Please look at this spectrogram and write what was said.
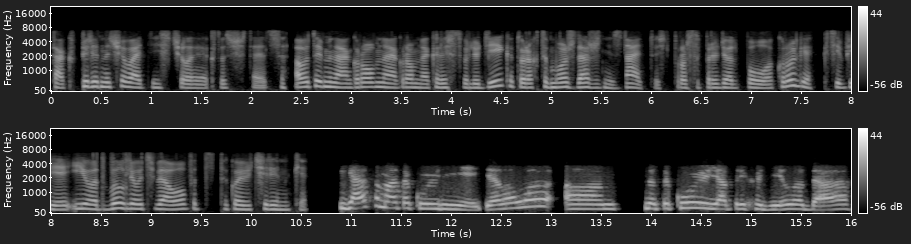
так, переночевать 10 человек тут считается. А вот именно огромное-огромное количество людей, которых ты можешь даже не знать. То есть просто придет пол округи к тебе. И вот был ли у тебя опыт такой вечеринки? Я сама такую не делала. А на такую я приходила, да,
